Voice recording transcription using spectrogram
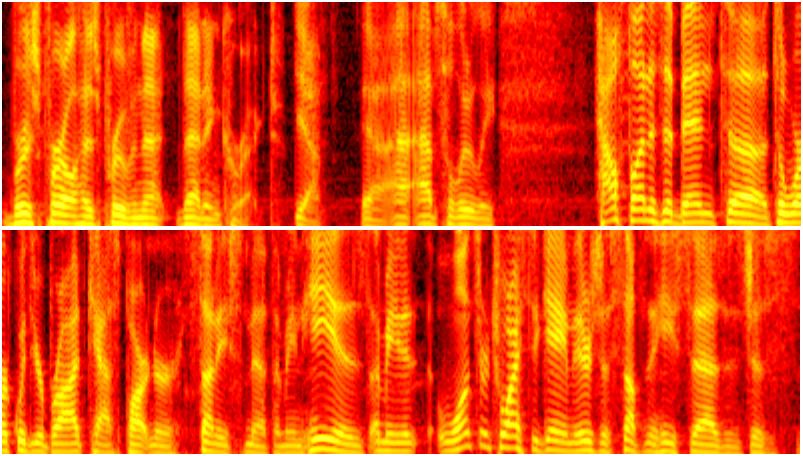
Bruce Pearl has proven that that incorrect. Yeah, yeah, absolutely. How fun has it been to to work with your broadcast partner, Sonny Smith? I mean, he is. I mean, once or twice a game, there's just something he says is just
